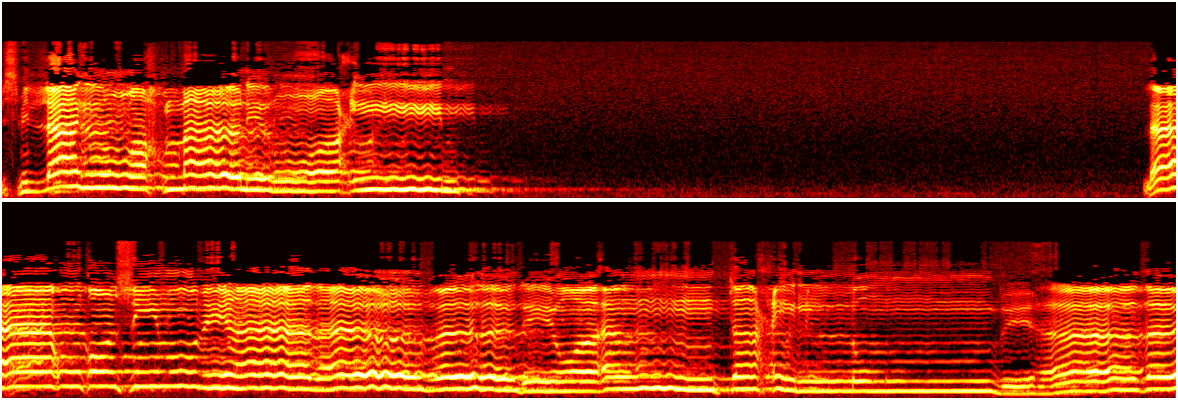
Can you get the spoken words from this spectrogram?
بسم الله الرحمن الرحيم. لا أقسم بهذا البلد وأنت حل بهذا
